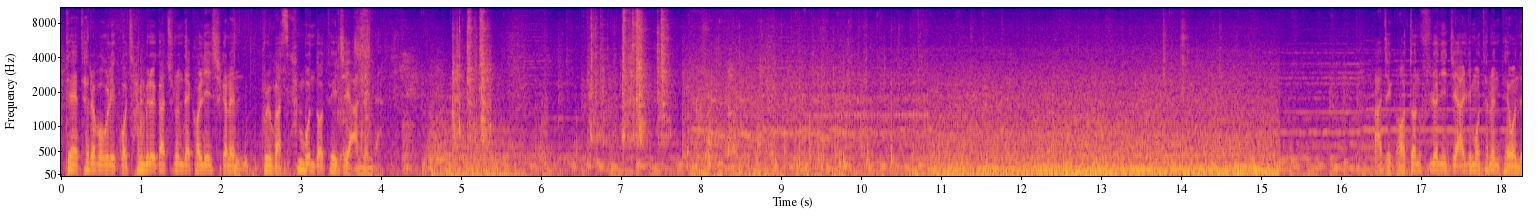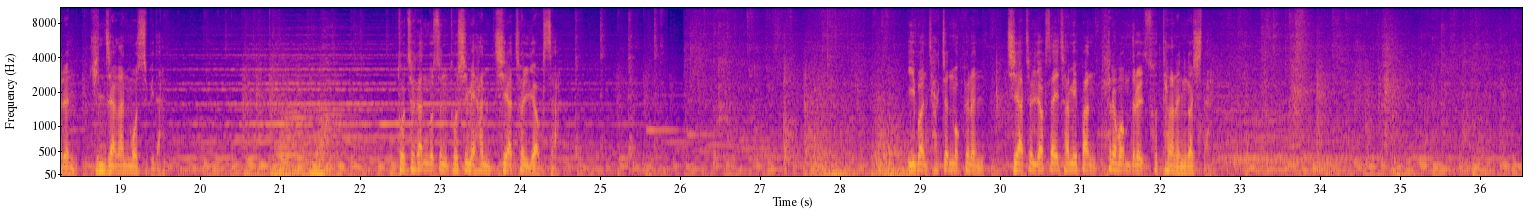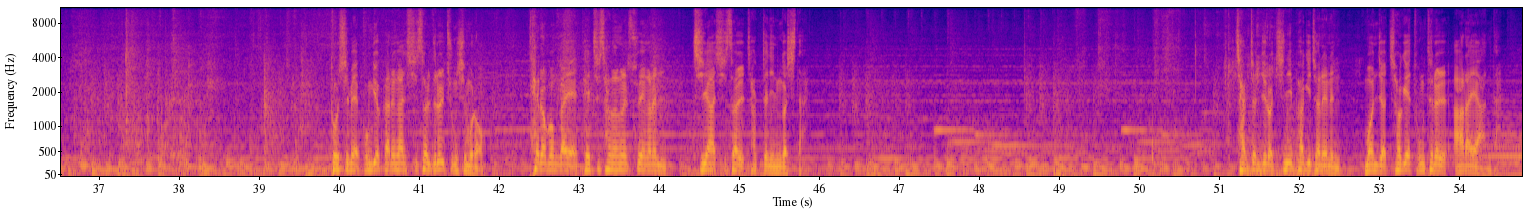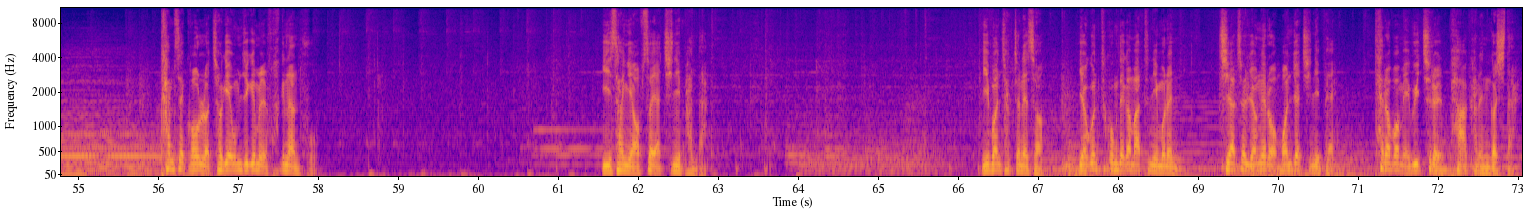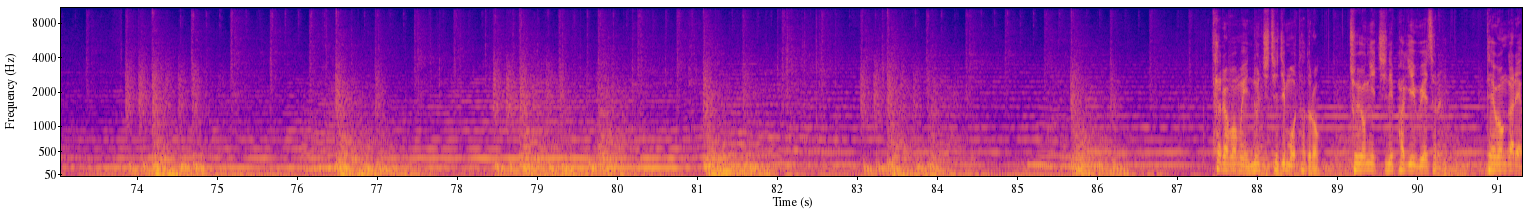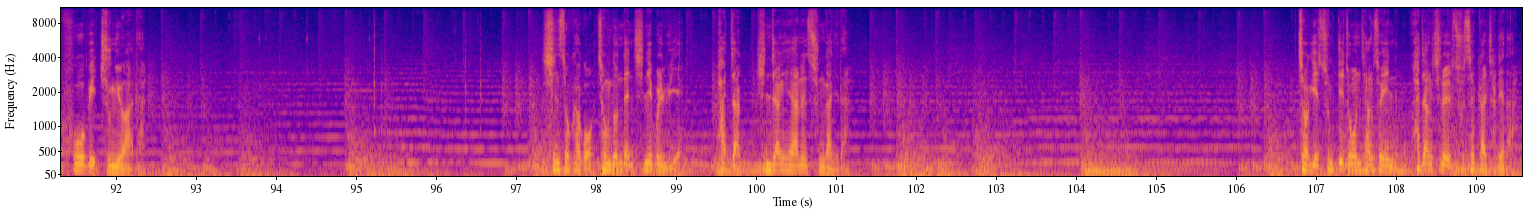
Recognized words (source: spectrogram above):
대테러복을 입고 장비를 갖추는데 걸린 시간은 불과 3분도 되지 않는다. 아직 어떤 훈련인지 알지 못하는 대원들은 긴장한 모습이다. 도착한 곳은 도심의 한 지하철 역사. 이번 작전 목표는 지하철 역사에 잠입한 테러범들을 소탕하는 것이다. 도심의 공격 가능한 시설들을 중심으로 테러범과의 대치 상황을 수행하는 지하시설 작전인 것이다. 작전지로 진입하기 전에는 먼저 적의 동태를 알아야 한다. 탐색 거울로 적의 움직임을 확인한 후 이상이 없어야 진입한다. 이번 작전에서 여군 특공대가 맡은 임무는 지하철 영내로 먼저 진입해 테러범의 위치를 파악하는 것이다. 테러범의 눈치채지 못하도록 조용히 진입하기 위해서는 대원 간의 호흡이 중요하다. 신속하고 정돈된 진입을 위해 바짝 긴장해야 하는 순간이다. 적이 숨기 좋은 장소인 화장실을 수색할 차례다.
